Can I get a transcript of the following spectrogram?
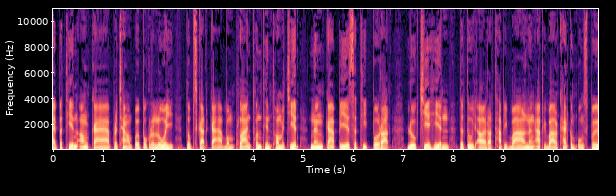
ឯប្រធានអង្គការប្រឆាំងអំពើពុករលួយទប់ស្កាត់ការបំផ្លាញធនធានធម្មជាតិនិងការពារសិទ្ធិពលរដ្ឋលោកជាហ៊ានទទូចឲ្យរដ្ឋាភិបាលនិងអភិបាលខេត្តកំពង់ស្ពឺ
